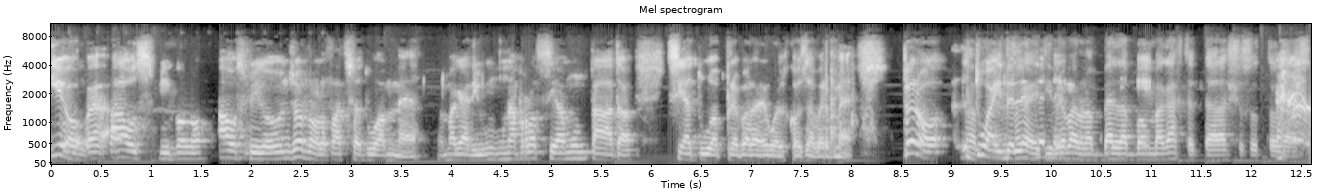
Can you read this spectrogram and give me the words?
io eh, auspico, auspico che un giorno lo faccia tu a me, magari una prossima puntata sia tu a preparare qualcosa per me. Però vabbè, tu hai delle... magari ti preparo una bella bomba carta e te la lascio sotto casa.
